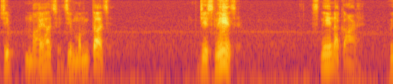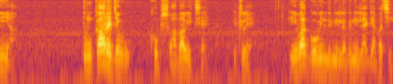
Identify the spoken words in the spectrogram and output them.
જે માયા છે, જે મમતા છે, જે સ્નેહ છે, સ્નેહના કારણે અહીંયા તુંકારે જવું ખૂબ સ્વાભાવિક છે. એટલે એવા ગોવિંદની લગ્ની લાગ્યા પછી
